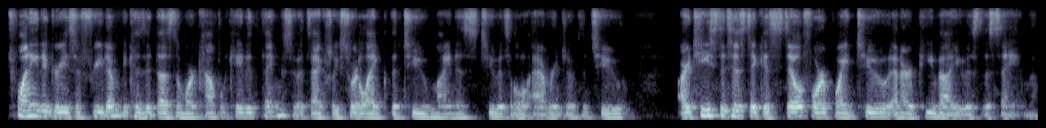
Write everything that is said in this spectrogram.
20 degrees of freedom because it does the more complicated thing. So it's actually sort of like the two minus two, it's a little average of the two. Our t statistic is still 4.2 and our p-value is the same,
